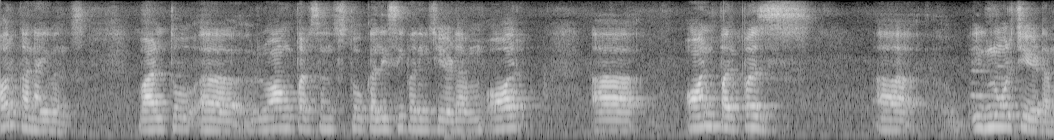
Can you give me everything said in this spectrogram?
or connivance వాళ్ళతో uh, రాంగ్ పర్సన్స్తో కలిసి పని చేయడం ఆర్ ఆన్ పర్పస్ ఇగ్నోర్ చేయడం.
